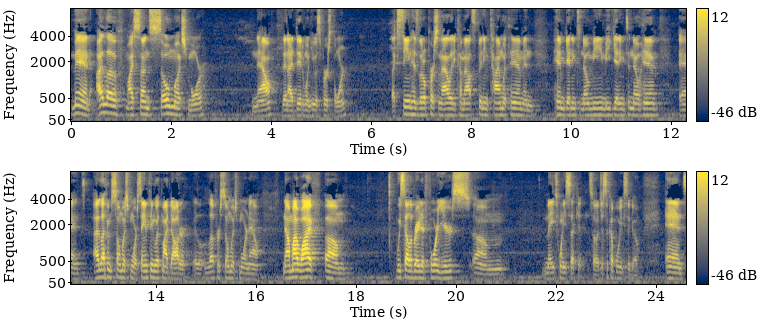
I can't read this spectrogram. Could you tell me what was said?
man, I love my son so much more now than I did when he was first born. Like seeing his little personality come out, spending time with him, and him getting to know me, me getting to know him. And I love him so much more. Same thing with my daughter. I love her so much more now. Now, my wife, um, we celebrated four years um, May 22nd, so just a couple weeks ago. And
